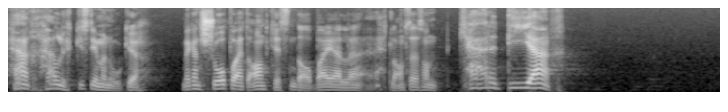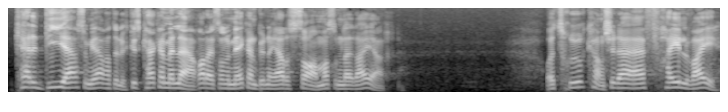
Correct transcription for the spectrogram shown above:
her, her, lykkes de med noe. Vi kan se på et annet kristent arbeid eller et eller annet, så er sånn Hva er det de gjør? Hva er det de gjør som gjør at det lykkes? Hva kan vi lære av dem, sånn at vi kan begynne å gjøre det samme som det de gjør? Og Jeg tror kanskje det er feil vei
